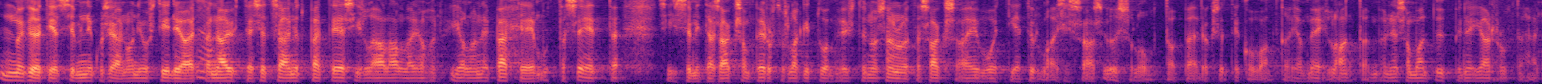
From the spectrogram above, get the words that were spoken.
No kyllä tietysti niin kuin sehän on just idea, että Joo. nämä yhteiset säännöt pätee sillä alalla, johon, jolla ne pätee, mutta se, että siis se mitä Saksan perustuslakituomioistuin on sanonut, että Saksa ei voi tietynlaisissa asioissa voisi luovuttaa päätöksentekovaltaa ja meillä on tämmöinen samantyyppinen jarru tähän.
